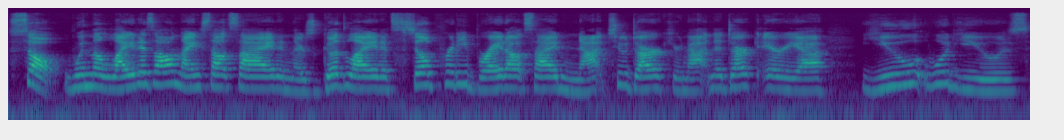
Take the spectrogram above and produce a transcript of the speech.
so when the light is all nice outside and there's good light, it's still pretty bright outside, not too dark, you're not in a dark area, you would use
